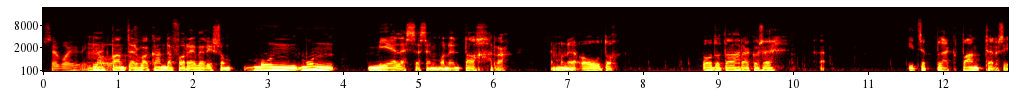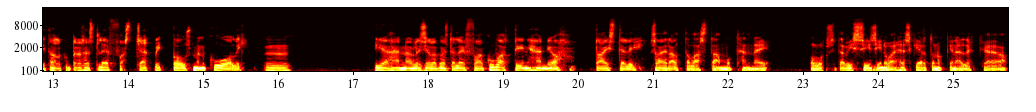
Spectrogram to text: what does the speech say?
se voi hyvin Black olla. Panther Wakanda Foreverissa on mun, mun mielessä semmoinen tahra, semmoinen outo, outo tahra, kun se äh, itse Black Panther siitä alkuperäisestä leffasta, Chadwick Boseman kuoli. Mm, Ja hän oli silloin, kun sitä leffaa kuvattiin, niin hän jo taisteli sairautta vastaan, mutta hän ei ollut sitä vissiin siinä vaiheessa kertonut kenellekään. Ja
